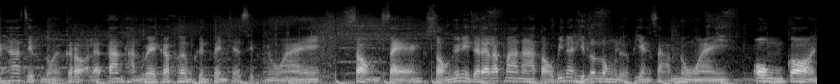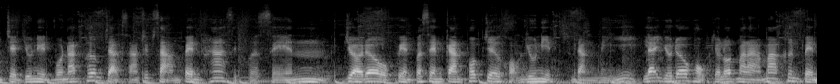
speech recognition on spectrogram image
850 หน่วยเกราะและต้านทานเวทก็เพิ่มขึ้นเป็น 70 หน่วยส่องแสง 2 ยูนิตจะได้รับมานาต่อวินาทีลดลงเหลือเพียง 3 หน่วยองค์กร 7 ยูนิตโบนัสเพิ่มจาก 33 เป็น 50%ยอร์เดเปลี่ยนเปอร์เซ็นต์การพบเจอของยูนิตดังนี้ และยอร์เด6จะลดมานามากขึ้นเป็น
